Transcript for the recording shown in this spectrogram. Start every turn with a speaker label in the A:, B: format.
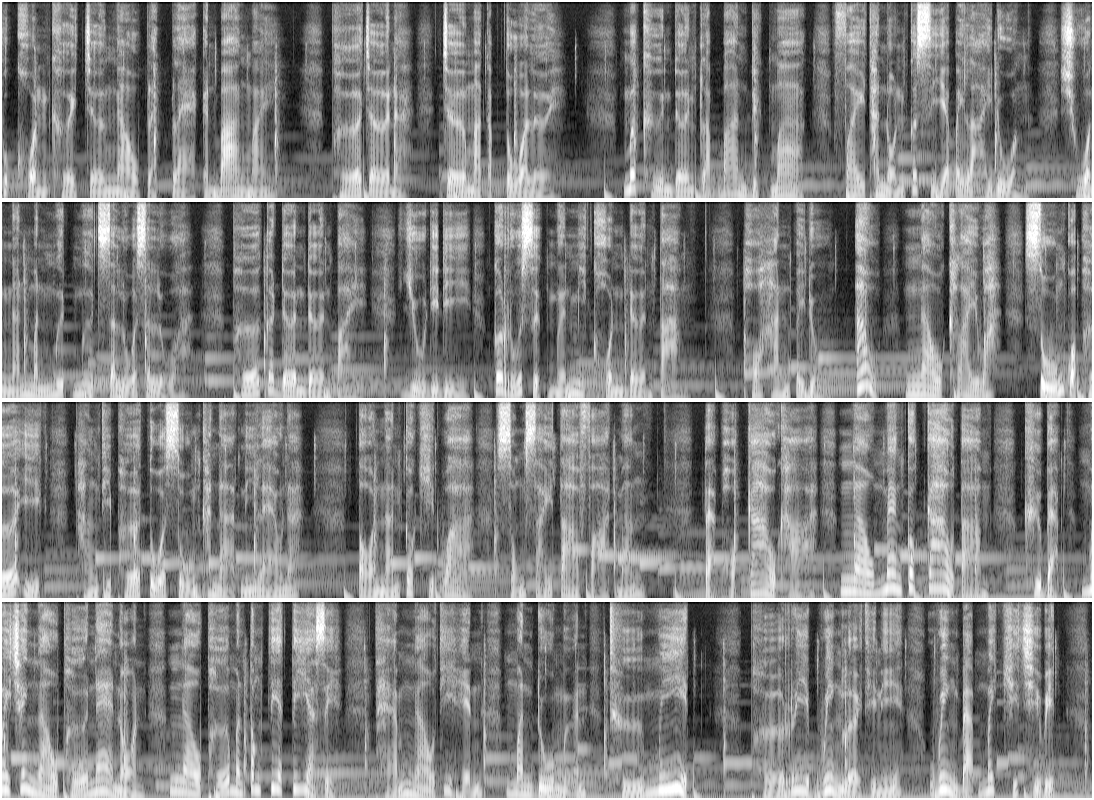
A: ทุกคนเคยเจอเงาแปลกๆกันบ้างไหม เผลอเจอนะ เจอมากับตัวเลย เมื่อคืนเดินกลับบ้านดึกมาก ไฟถนนก็เสียไปหลายดวง ช่วงนั้นมันมืดมืดสลัวสลัว เพ้อก็เดินเดินไป อยู่ดีๆ ก็รู้สึกเหมือนมีคนเดินตาม พอหันไปดู เอ้า เงาใครวะ สูงกว่าเพ้ออีก ทั้งที่เพ้อตัวสูงขนาดนี้แล้วนะ ตอนนั้นก็คิดว่า สงสัยตาฝาดมั้ง แต่พอก้าวขา เงาแม่งก็ก้าวตาม คือแบบไม่ใช่เงาเพ้อแน่นอน เงาเพ้อมันต้องเตี้ยๆสิ แถมเงาที่เห็น มันดูเหมือนถือมีด เผลอรีบวิ่งเลยทีนี้ วิ่งแบบไม่คิดชีวิต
